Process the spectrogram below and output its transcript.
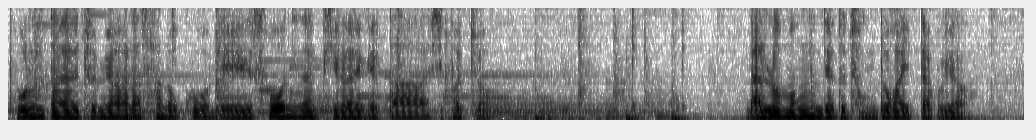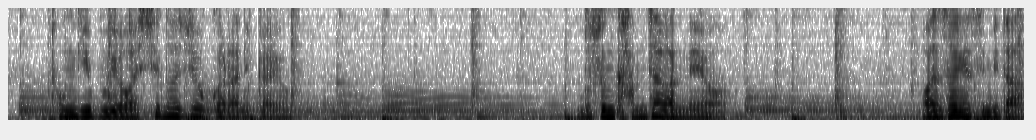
보름달 조명 하나 사놓고 매일 소원이나 빌어야겠다 싶었죠. 날로 먹는데도 정도가 있다고요. 동기부여와 시너지 효과라니까요. 무슨 감자 같네요. 완성했습니다.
